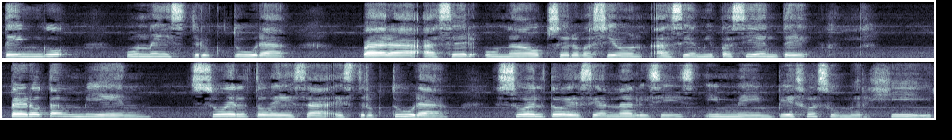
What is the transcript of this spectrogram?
tengo una estructura para hacer una observación hacia mi paciente, pero también suelto esa estructura, suelto ese análisis y me empiezo a sumergir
